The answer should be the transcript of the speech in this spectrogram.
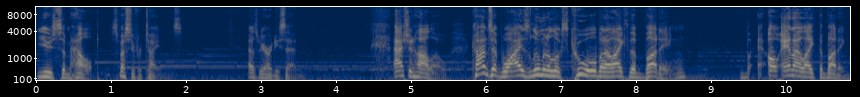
use some help, especially for Titans. As we already said. Ashen Hollow. Concept wise, Lumina looks cool, but I like the budding. Oh, and I like the budding.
